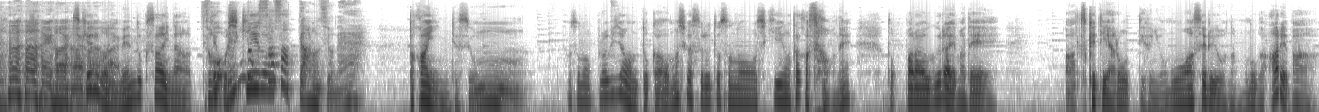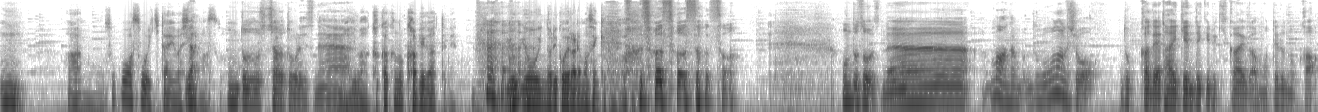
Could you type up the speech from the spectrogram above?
つけるのにめんどくさいなって結構敷居がさってあるんですよね。高いんですうよ、ん。そのプロビジョンとかをもしかするとその敷居の高さをね取っ払うぐらいまであつけてやろうっていうふうに思わせるようなものがあればうん。あのそこはすごい期待はしてます本当おっしゃる通りですね。まあ、今価格の壁があってねよ 容易に乗り越えられませんけどそうそうそうそう。本当そうですね。まあどうなんでしょう。どっかで体験できる機会が持てるのか。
